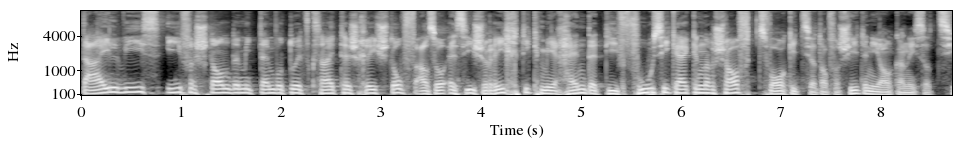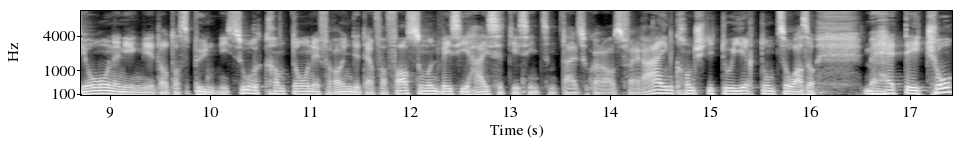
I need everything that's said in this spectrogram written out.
teilweise einverstanden mit dem, was du jetzt gesagt hast, Christoph. Also es ist richtig, wir haben eine diffuse Gegnerschaft. Zwar gibt es ja da verschiedene Organisationen, irgendwie da das Bündnis Surkantone, Freunde der Verfassung und wie sie heißen, die sind zum Teil sogar als Verein konstituiert und so. Also man hat dort schon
